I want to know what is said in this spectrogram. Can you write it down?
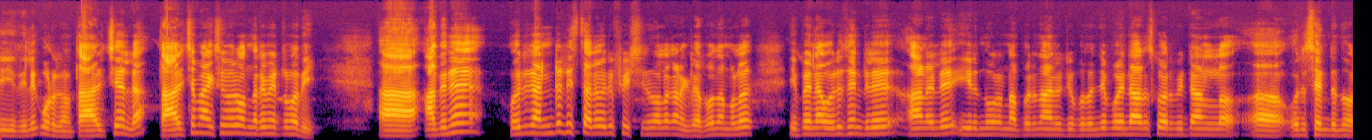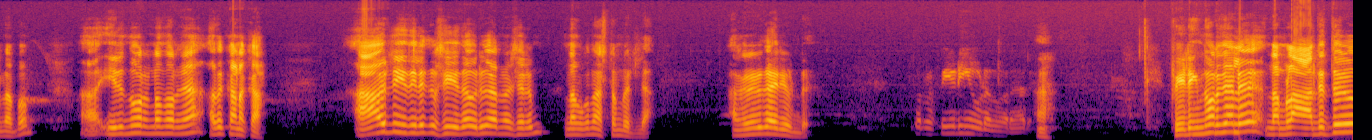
രീതിയിൽ കൊടുക്കണം. താഴ്ചയല്ല താഴ്ച മാക്സിമം ഒരു ഒന്നര മീറ്റർ മതി. അതിന് ഒരു രണ്ടടി സ്ഥലം ഒരു ഫിഷ് എന്നുള്ള അപ്പോൾ നമ്മൾ ഇപ്പം എന്നാ ഒരു സെന്റിൽ ആണെങ്കിൽ ഇരുന്നൂറെണ്ണം. അപ്പോൾ ഒരു നാനൂറ്റി മുപ്പത്തഞ്ച് പോയിന്റ് ആറ് സ്ക്വയർ ഫീറ്റ് ആണല്ലോ ഒരു സെന്റ് എന്ന് പറഞ്ഞപ്പം ഇരുന്നൂറെണ്ണം എന്ന് പറഞ്ഞാൽ അത് കണക്കാണ് ആ ഒരു രീതിയിൽ കൃഷി ചെയ്താൽ ഒരു കാരണവശാലും നമുക്ക് നഷ്ടം വരില്ല. അങ്ങനെ ഒരു കാര്യമുണ്ട് ഫീഡിങ് കൂടെ എന്ന് പറഞ്ഞാൽ ഫീഡിംഗ് എന്ന് പറഞ്ഞാൽ നമ്മൾ ആദ്യത്തെ ഒരു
